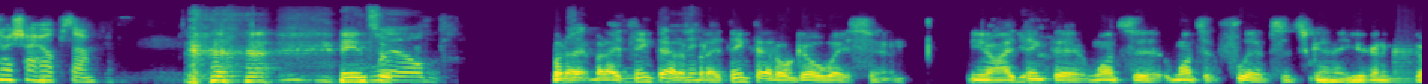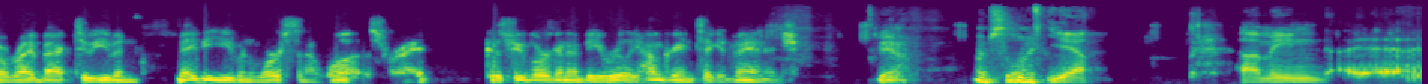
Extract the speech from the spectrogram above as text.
Gosh, I hope so. and so, well But I, But- but I think that but I think that'll go away soon. You know, I think that once it once it flips, it's gonna you're gonna go right back to even maybe even worse than it was, right? because people are going to be really hungry and take advantage. Yeah, absolutely. Yeah. I mean, uh,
